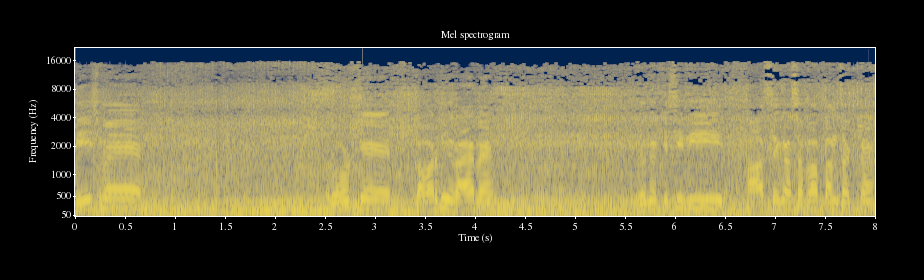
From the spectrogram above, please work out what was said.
बीच में रोड के कवर भी गायब हैं, जो कि किसी भी हादसे का सबब बन सकते हैं।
